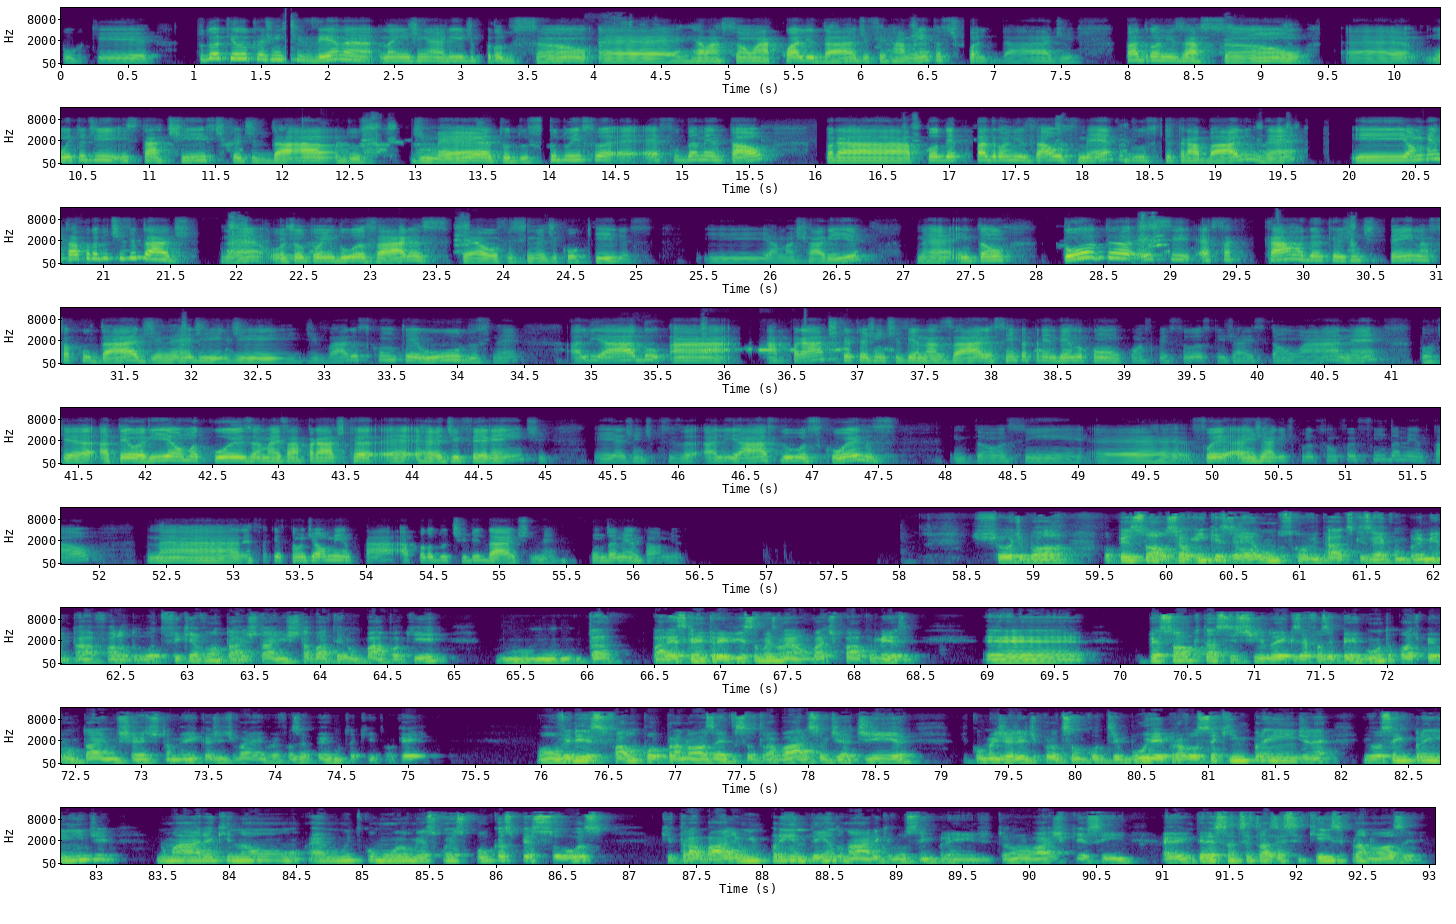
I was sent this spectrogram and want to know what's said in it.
Porque tudo aquilo que a gente vê na, na engenharia de produção é, em relação à qualidade, ferramentas de qualidade, padronização, é, muito de estatística, de dados, de métodos, tudo isso é, é fundamental para poder padronizar os métodos de trabalho, né? E aumentar a produtividade, né? Hoje eu estou em duas áreas, que é a oficina de coquilhas e a macharia, né? Então, toda esse, essa carga que a gente tem na faculdade, né? De, de, de vários conteúdos, né? aliado à, à prática que a gente vê nas áreas, sempre aprendendo com, com as pessoas que já estão lá, né? Porque a teoria é uma coisa, mas a prática é, é diferente e a gente precisa aliar as duas coisas. Então, assim, é, foi, a engenharia de produção foi fundamental na, nessa questão de aumentar a produtividade, né? Fundamental mesmo. Show de bola. O pessoal, se alguém quiser, um dos convidados quiser complementar a fala do outro, fique à vontade, tá? A gente está batendo um papo aqui, um, tá, parece que é uma entrevista, mas não é, é um bate-papo mesmo. É, o pessoal que está assistindo aí, quiser fazer pergunta, pode perguntar aí no chat também, que a gente vai, vai fazer a pergunta aqui, tá ok? Bom, Vinícius, fala um pouco para nós aí do seu trabalho, do seu dia a dia, como a engenharia de produção contribui aí para você que empreende, né? E você empreende numa área que não é muito comum, eu mesmo conheço poucas pessoas que trabalham empreendendo na área que você empreende. Então, eu acho que assim é interessante você trazer esse case para nós aí.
